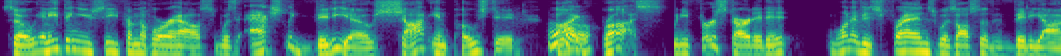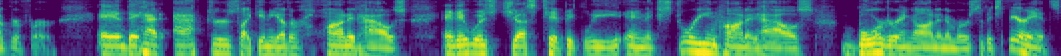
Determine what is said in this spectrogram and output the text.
So anything you see from the horror house was actually video shot and posted by oh. Russ. When he first started it, one of his friends was also the videographer. And they had actors like any other haunted house and it was just typically an extreme haunted house bordering on an immersive experience.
